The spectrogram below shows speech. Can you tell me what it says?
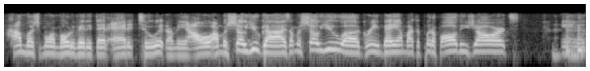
how much more motivated that added to it. I mean, i am gonna show you guys. I'm gonna show you uh, Green Bay. I'm about to put up all these yards and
